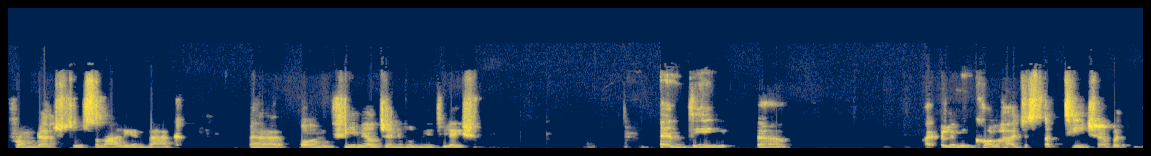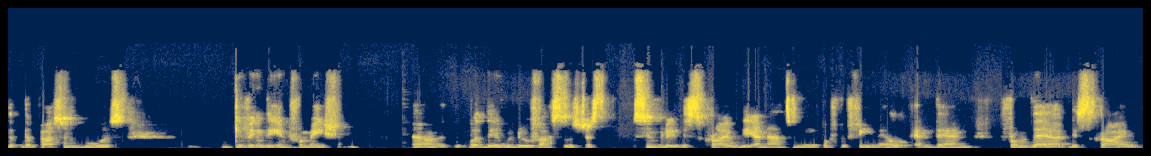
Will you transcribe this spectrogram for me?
from Dutch to Somali and back uh, on female genital mutilation. And the, uh, let me call her just a teacher, but the, the person who was giving the information, uh, what they would do first was just simply describe the anatomy of the female and then from there describe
